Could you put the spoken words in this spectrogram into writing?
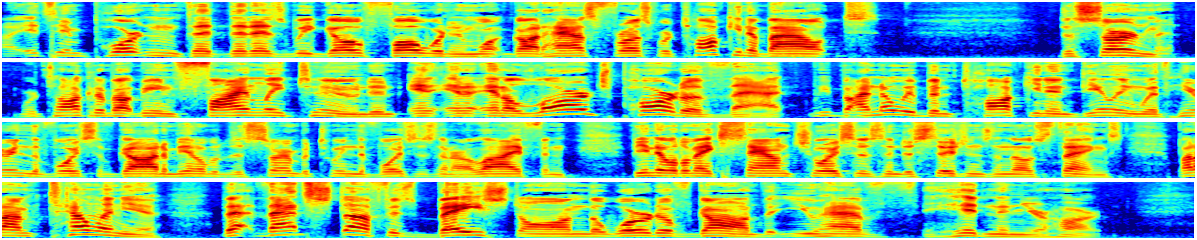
Uh, it's important that, that as we go forward in what God has for us, we're talking about discernment. We're talking about being finely tuned. And, and, and a large part of that, I know we've been talking and dealing with hearing the voice of God and being able to discern between the voices in our life and being able to make sound choices and decisions and those things. But I'm telling you, that, that stuff is based on the Word of God that you have hidden in your heart.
